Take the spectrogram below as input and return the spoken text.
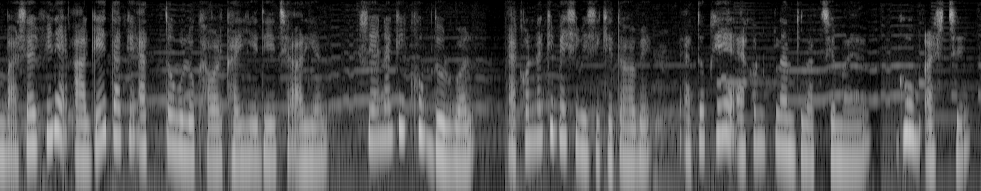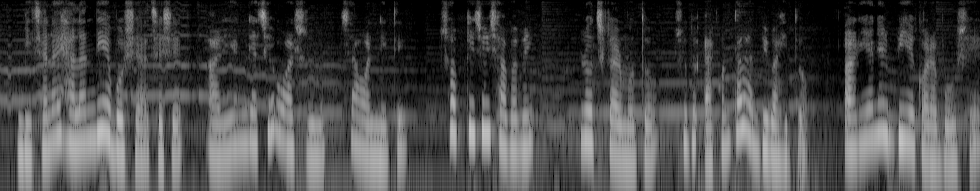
বাসায় ফিরে আগেই তাকে এতগুলো খাবার খাইয়ে দিয়েছে আরিয়ান। সে নাকি খুব দুর্বল, এখন নাকি বেশি বেশি খেতে হবে। এত খেয়ে এখন ক্লান্ত লাগছে মায়ার। ঘুম আসছে। বিছানায় হেলান দিয়ে বসে আছে সে। আরিয়ান গেছে ওয়াশরুমে, শাওয়ার নিতে। সব কিছুই স্বাভাবিক। রোজকার মতো, শুধু এখন তারা বিবাহিত। আরিয়ানের বিয়ে করা বউ সে।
